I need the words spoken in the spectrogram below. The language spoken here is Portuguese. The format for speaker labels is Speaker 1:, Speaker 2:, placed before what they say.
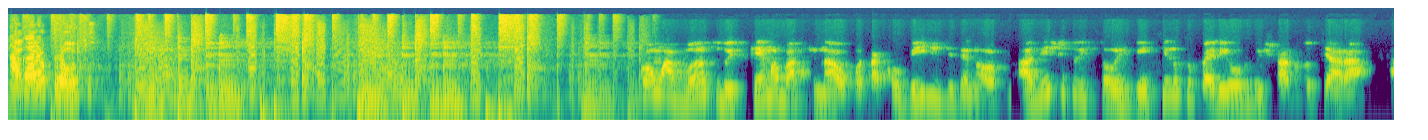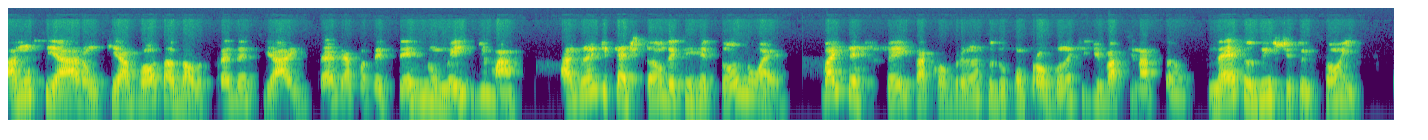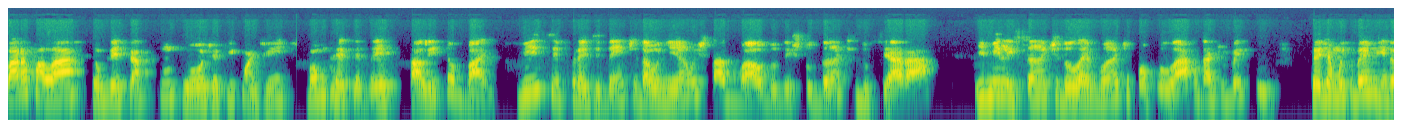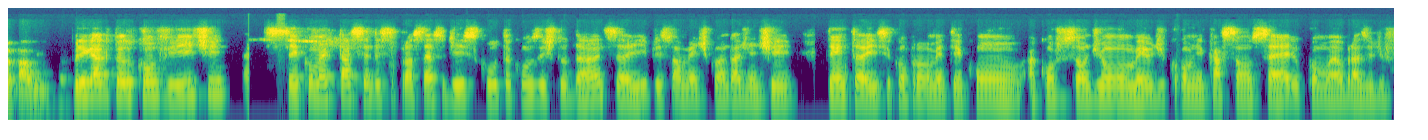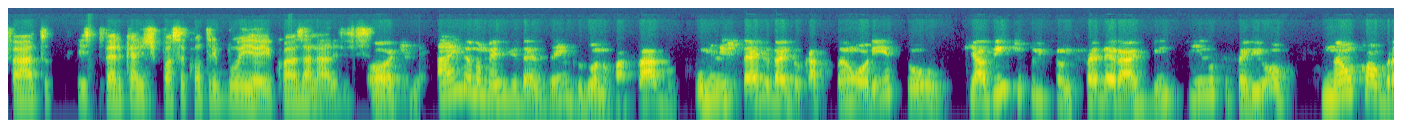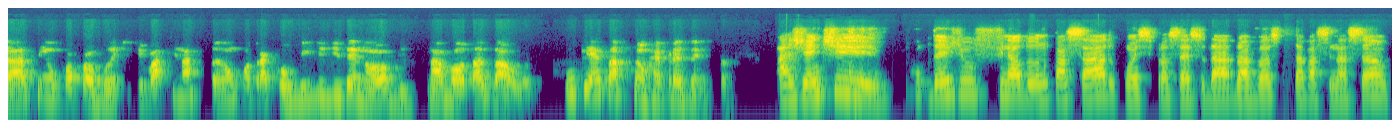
Speaker 1: Agora, Agora pronto.
Speaker 2: Com o avanço do esquema vacinal contra a Covid-19, as instituições de ensino superior do estado do Ceará anunciaram que a volta às aulas presenciais deve acontecer no mês de março. A grande questão desse retorno é: vai ser feita a cobrança do comprovante de vacinação nessas instituições? Para falar sobre esse assunto hoje aqui com a gente, vamos receber Talita Vai, vice-presidente da União Estadual dos Estudantes do Ceará e militante do Levante Popular da Juventude. Seja muito bem-vinda, Thalita.
Speaker 3: Obrigado pelo convite. Sei como é que está sendo esse processo de escuta com os estudantes aí, principalmente quando a gente tenta aí se comprometer com a construção de um meio de comunicação sério, como é o Brasil de Fato, espero que a gente possa contribuir aí com as análises.
Speaker 2: Ótimo. Ainda no mês de dezembro do ano passado, o Ministério da Educação orientou que as instituições federais de ensino superior não cobrassem o comprovante de vacinação contra a Covid-19 na volta às aulas. O que essa ação representa?
Speaker 3: A gente, desde o final do ano passado, com esse processo da, do avanço da vacinação,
